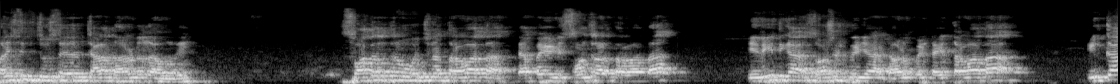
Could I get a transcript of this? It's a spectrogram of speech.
పరిస్థితి చూస్తే చాలా దారుణంగా ఉంది. స్వాతంత్రం వచ్చిన తర్వాత డెబ్బై ఏడు సంవత్సరాల తర్వాత ఈ రీతిగా సోషల్ మీడియా డెవలప్మెంట్ అయిన తర్వాత ఇంకా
